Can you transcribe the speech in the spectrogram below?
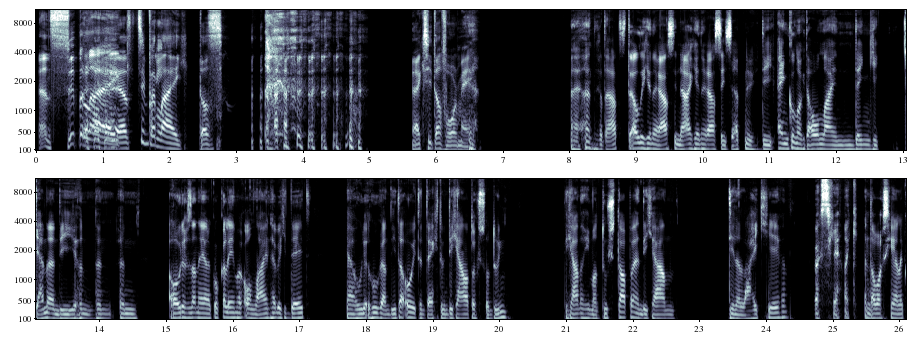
En super like. ja, super like. Dat is... ja, ik zie al voor mij. Ja, inderdaad. Stel de generatie na generatie Z nu, die enkel nog dat online ding kennen en die hun, hun, hun ouders dan eigenlijk ook alleen maar online hebben gedate. Ja, hoe, hoe gaan die dat ooit in het echt doen? Die gaan het toch zo doen? Die gaan er iemand toestappen en die gaan die een like geven. Waarschijnlijk. En dan waarschijnlijk,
